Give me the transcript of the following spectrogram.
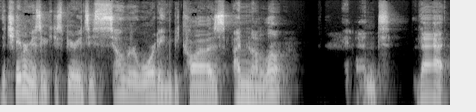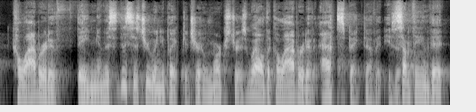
the chamber music experience is so rewarding because I'm not alone. And that collaborative thing, and this this is true when you play concerto and orchestra as well. The collaborative aspect of it is something that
